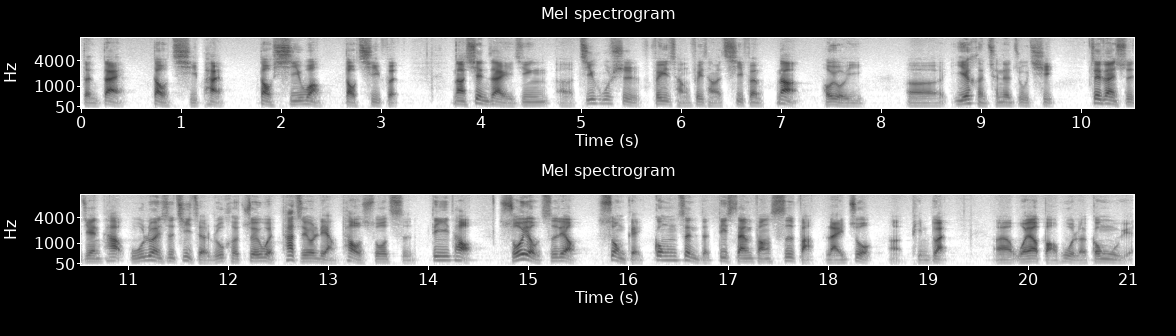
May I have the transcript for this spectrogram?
等待到期盼，到希望，到气愤，那现在已经呃几乎是非常非常的气愤。那侯友谊呃也很沉得住气。这段时间他无论是记者如何追问，他只有两套说辞：第一套，所有资料送给公正的第三方司法来做呃评断，呃我要保护了公务员；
